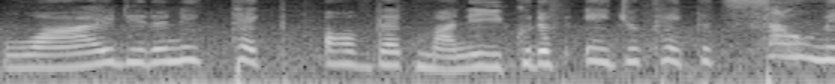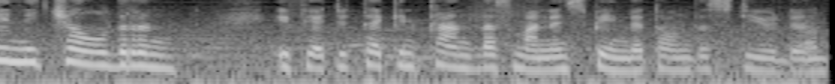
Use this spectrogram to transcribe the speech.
Why didn't he take off that money? He could have educated so many children if he had to take Nkandla's money and spend it on the students.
